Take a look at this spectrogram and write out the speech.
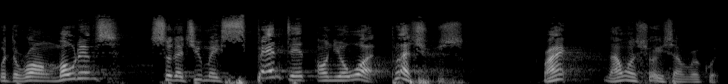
With the wrong motives, so that you may spend it on your what? Pleasures. Right? Now I want to show you something real quick.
